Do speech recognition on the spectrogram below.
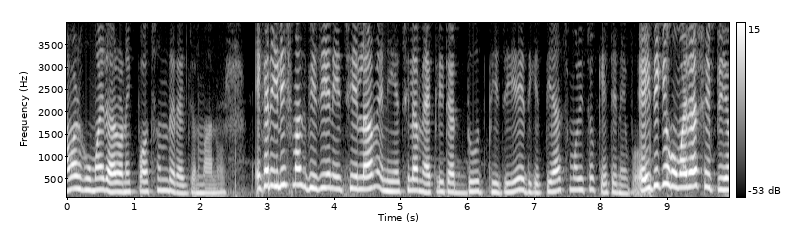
আমার হুমায়রার অনেক পছন্দের একজন মানুষ। এখানে ইলিশ মাছ ভিজিয়ে নিয়েছিলাম নিয়েছিলাম এক লিটার দুধ ভিজিয়ে এদিকে পেঁয়াজ মরিচও কেটে নেব। এইদিকে হুমায়রার সেই প্রিয়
